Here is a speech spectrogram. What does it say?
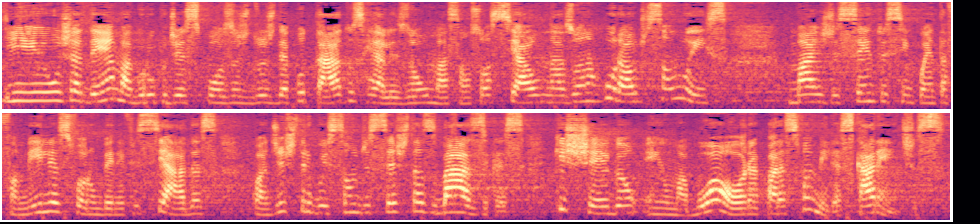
E o GEDEMA, grupo de esposas dos deputados, realizou uma ação social na zona rural de São Luís. Mais de 150 famílias foram beneficiadas com a distribuição de cestas básicas, que chegam em uma boa hora para as famílias carentes.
